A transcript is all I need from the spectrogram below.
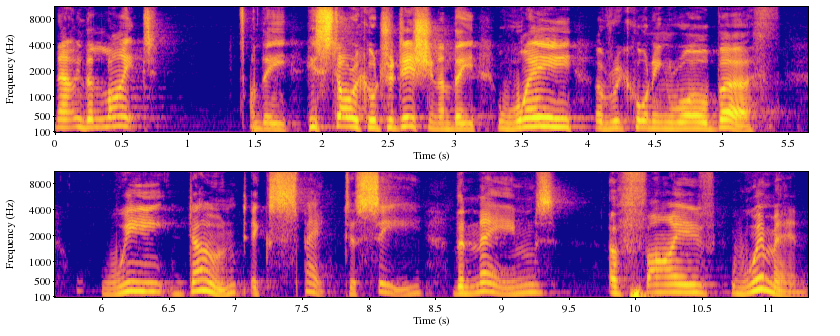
Now, in the light of the historical tradition and the way of recording royal birth, we don't expect to see the names of five women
